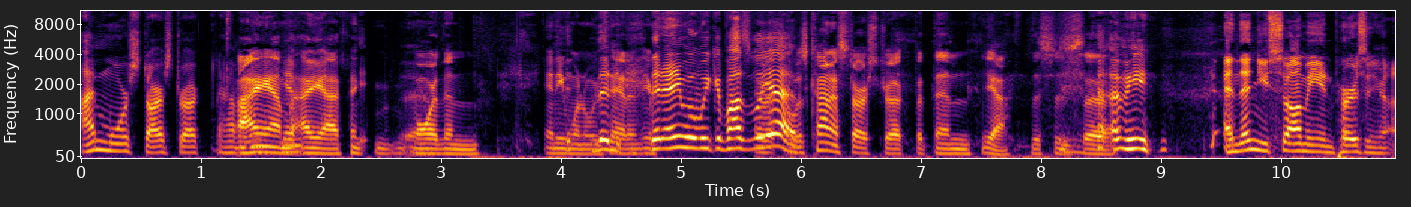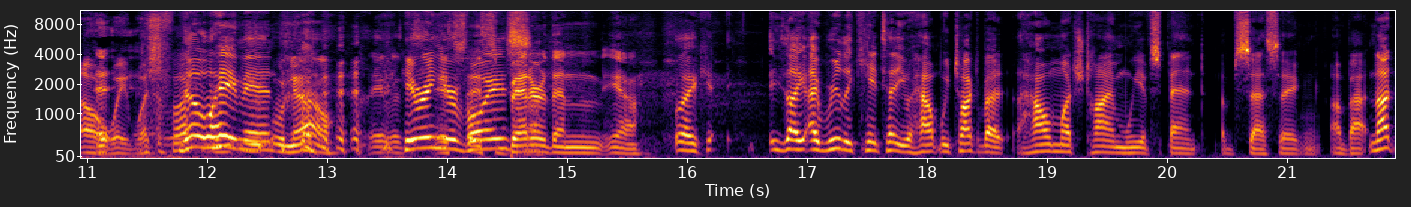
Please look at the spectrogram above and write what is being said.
I'm more starstruck. Having I am. him I, I think more than anyone we've than, had. In than anyone we could possibly I have. was kind of starstruck, but then yeah, this is. Uh, I mean, And then you saw me in person. You're, like, oh wait, what the fuck? no way, man. no, it was, Hearing your it's- it's voice- better than yeah. like like I really can't tell you how we talked about how much time we have spent obsessing about not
